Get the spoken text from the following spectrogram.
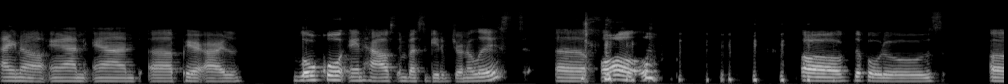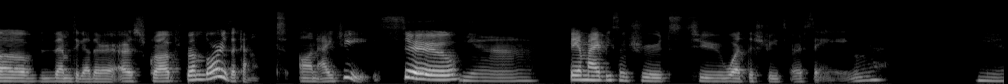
I know, and and uh, pair our local in-house investigative journalists, uh, all of the photos of them together are scrubbed from Lori's account on IG. So yeah, there might be some truths to what the streets are saying. Yeah.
